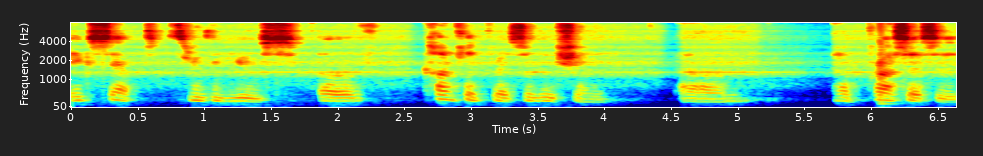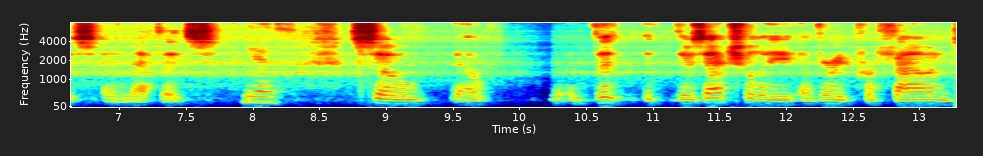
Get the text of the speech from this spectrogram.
except through the use of conflict resolution um, uh, processes and methods. Yes. So uh, th- there's actually a very profound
